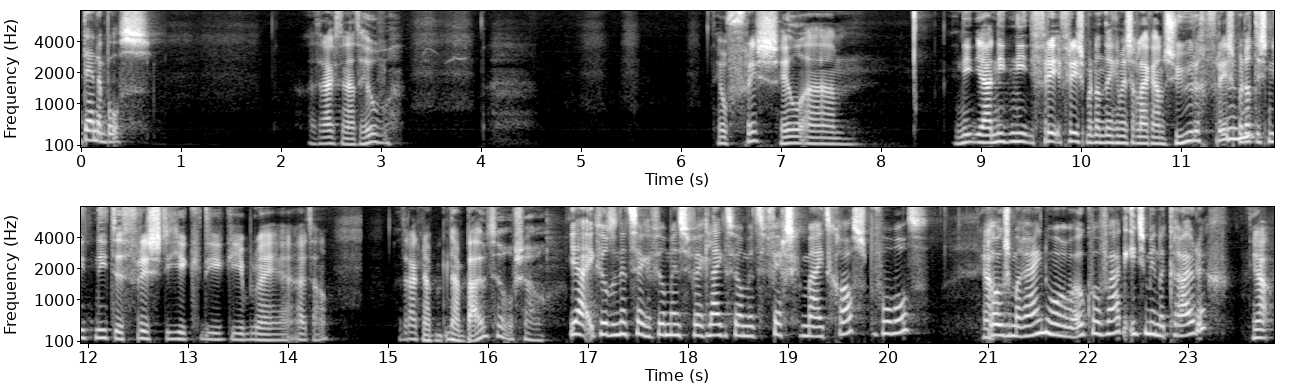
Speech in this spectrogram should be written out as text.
dennenbos. Het ruikt inderdaad heel... Heel fris, heel... ehm, niet, ja, niet, niet fri- fris, maar dan denken mensen gelijk aan zuurig fris. Mhm. Maar dat is niet, niet de fris die ik, die ik hiermee uithaal. Het ruikt naar, naar buiten of zo. Ja, ik wilde net zeggen, veel mensen vergelijken het wel met vers gemaaid gras bijvoorbeeld. Ja. Rozemarijn horen we ook wel vaak, iets minder kruidig. Ja,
